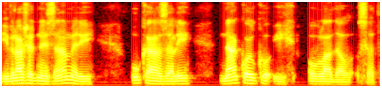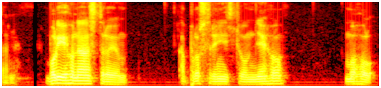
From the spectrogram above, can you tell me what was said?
i vražedné zámery ukázali, nakoľko ich ovládal Satan. Boli jeho nástrojom a prostredníctvom neho mohol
